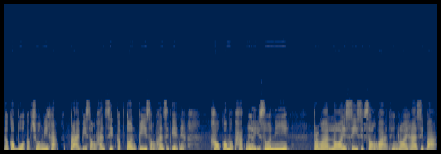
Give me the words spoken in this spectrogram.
แล้วก็บวกกับช่วงนี้ค่ะ ปลายปี 2010 กับต้นปี 2011 เนี่ยเขาก็มาพักเหนื่อยอยู่โซนนี้ ประมาณ 142 บาทถึง 150 บาท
